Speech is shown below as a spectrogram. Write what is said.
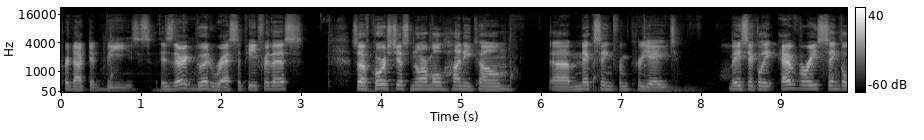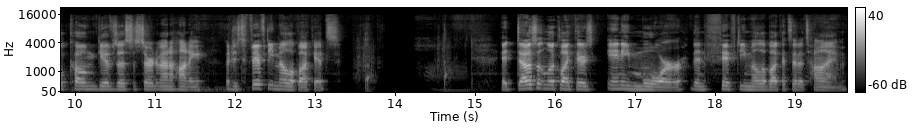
productive bees? Is there a good recipe for this? So, of course, just normal honeycomb, uh, mixing from create. Basically, every single comb gives us a certain amount of honey, which is 50 millibuckets. It doesn't look like there's any more than 50 millibuckets at a time.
